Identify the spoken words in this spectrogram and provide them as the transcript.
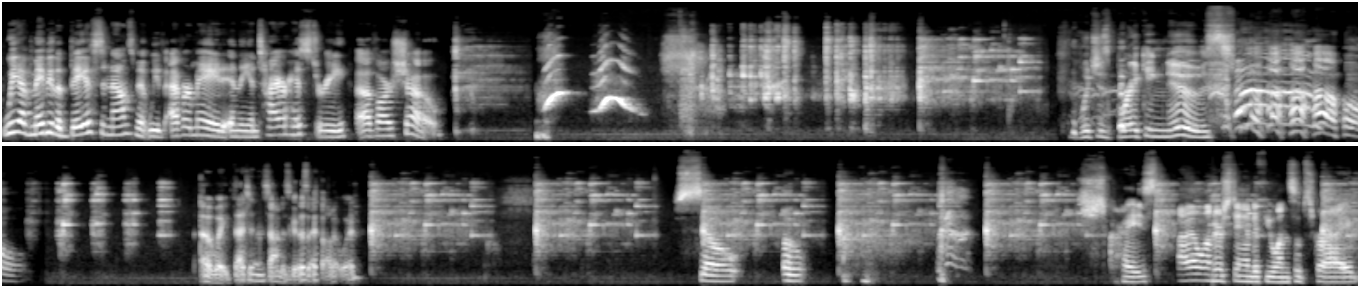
we have maybe the biggest announcement we've ever made in the entire history of our show. Which is breaking news. Oh. Oh, wait, that didn't sound as good as I thought it would. So, oh. Jesus Christ. I'll understand if you unsubscribe.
